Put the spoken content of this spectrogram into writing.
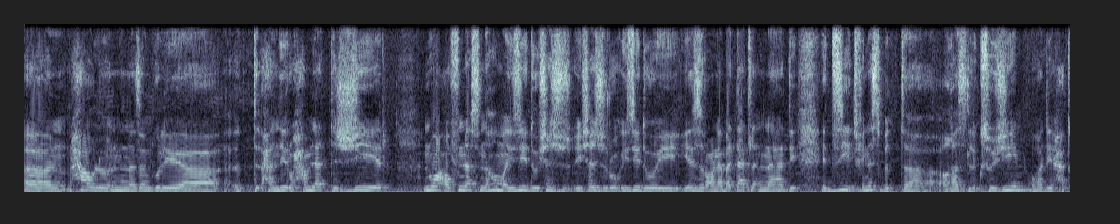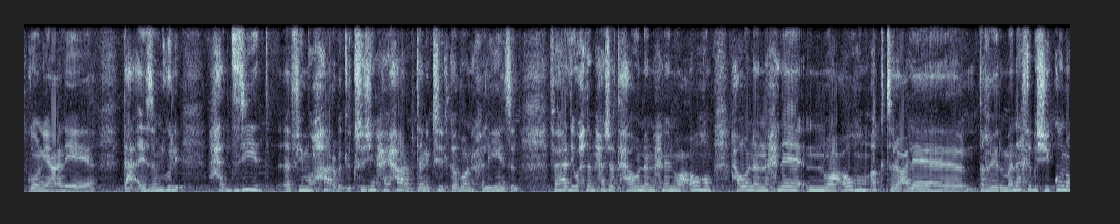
آه، نحاولوا إن زي ما تقولي آه، حنديروا حملات تشجير نوعوا في الناس إن هم يزيدوا يشجروا يزيدوا يزرعوا نباتات لأن هذه تزيد في نسبة آه، غاز الأكسجين وهذه حتكون يعني زي ما تقولي حتزيد في محاربة الأكسجين حيحارب ثاني أكسيد الكربون يخليه ينزل. فهذه واحدة من الحاجات حاولنا إن إحنا نوعوهم حاولنا إن إحنا نوعوهم أكثر على التغير المناخي باش يكونوا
